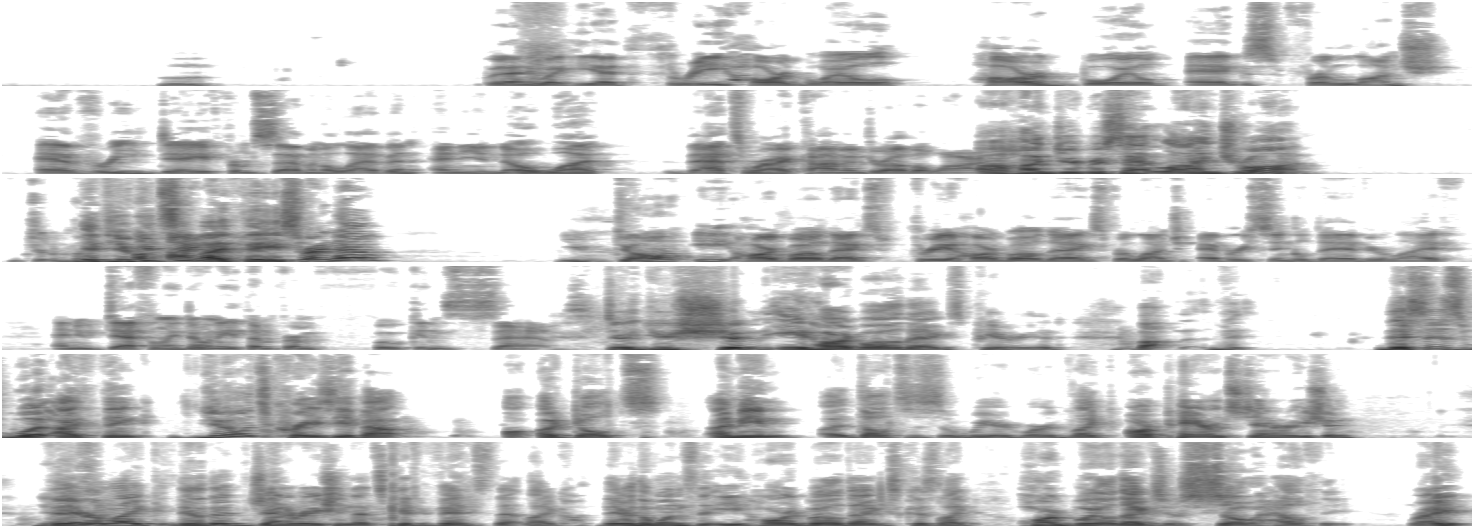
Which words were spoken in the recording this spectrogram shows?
But anyway, he had three hard boil hard boiled eggs for lunch every day from 7-Eleven, and you know what? That's where I kind of draw the line. A hundred percent line drawn. If you could see my face right now, You don't eat hard boiled eggs, three hard boiled eggs for lunch every single day of your life, and you definitely don't eat them from fucking Sam's. dude, you shouldn't eat hard boiled eggs. Period. But th- this is what I think. You know what's crazy about adults? I mean, adults is a weird word. Like our parents' generation, they're like they're the generation that's convinced that like they're the ones that eat hard boiled eggs because like hard boiled eggs are so healthy, right?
